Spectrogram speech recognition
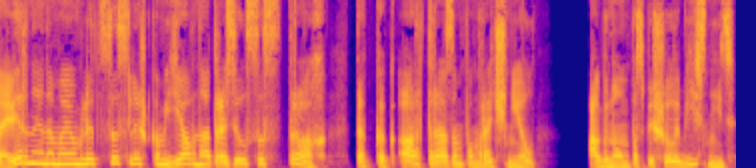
Наверное, на моем лице слишком явно отразился страх, так как Арт разом помрачнел, а гном поспешил объяснить.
